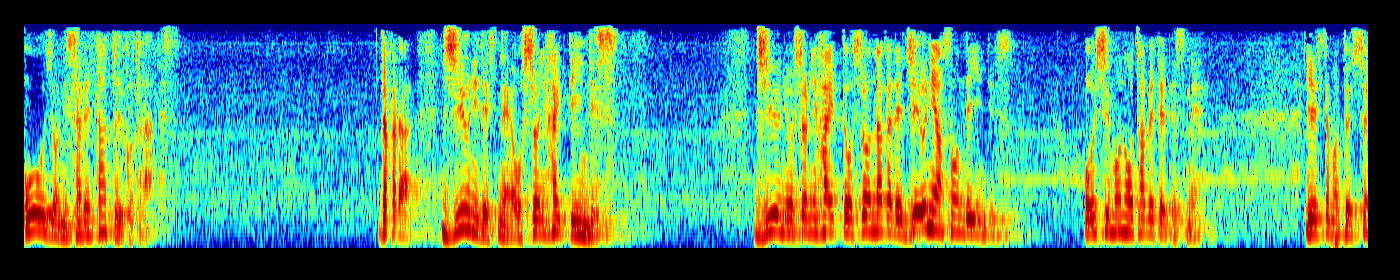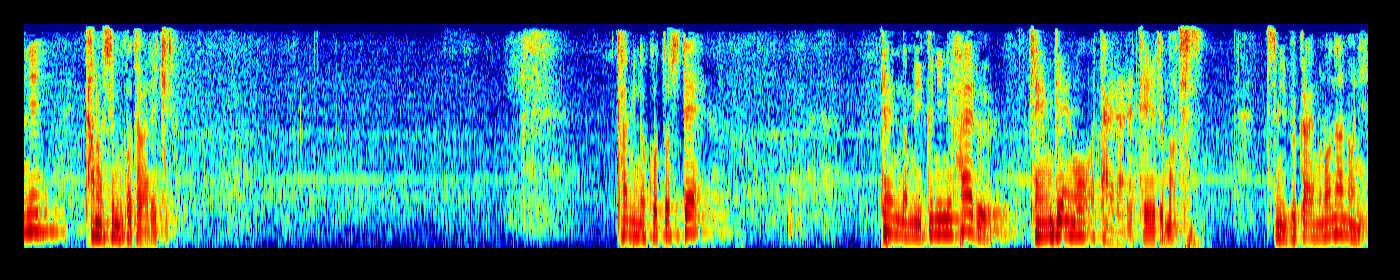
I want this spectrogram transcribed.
王女にされたということなんです。だから自由にですねお城に入っていいんです。自由にお城に入ってお城の中で自由に遊んでいいんです。美味しいものを食べてですねイエス様と一緒に楽しむことができる。神の子として天の御国に入る権限を与えられているのです。罪深いものなのに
